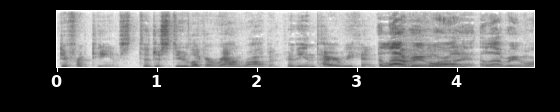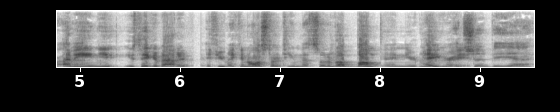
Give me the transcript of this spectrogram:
different teams to just do like a round robin for the entire weekend. Elaborate cool. more on it. Elaborate more. On I that. mean, you, you think about it. If you make an All Star team, that's sort of a bump in your pay grade. Mm, it should be, yeah.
